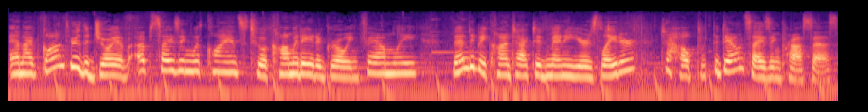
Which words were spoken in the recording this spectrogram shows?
and I've gone through the joy of upsizing with clients to accommodate a growing family, then to be contacted many years later to help with the downsizing process.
